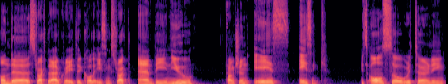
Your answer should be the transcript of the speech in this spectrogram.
on the struct that I've created called async struct and the new function is async. It's also returning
